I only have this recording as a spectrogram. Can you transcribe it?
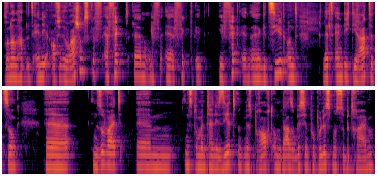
sondern hat letztendlich auf den Überraschungseffekt ähm, Effekt, Effekt äh, gezielt und letztendlich die Ratssitzung äh, insoweit ähm, instrumentalisiert und missbraucht, um da so ein bisschen Populismus zu betreiben.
